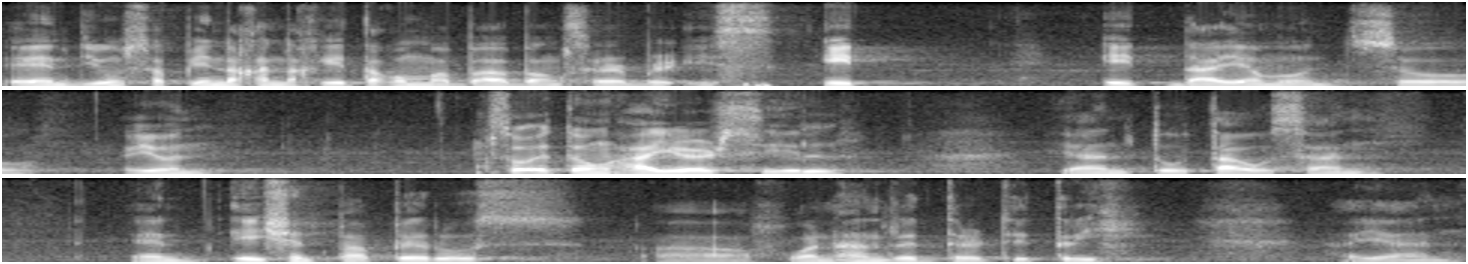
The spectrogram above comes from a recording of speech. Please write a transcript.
And yung sa pinaka nakita kong mababang server is 8, 8 diamond. So, ayun. So, itong higher seal, yan, 2,000. And Ancient Papyrus, ah, 133. Ayan.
